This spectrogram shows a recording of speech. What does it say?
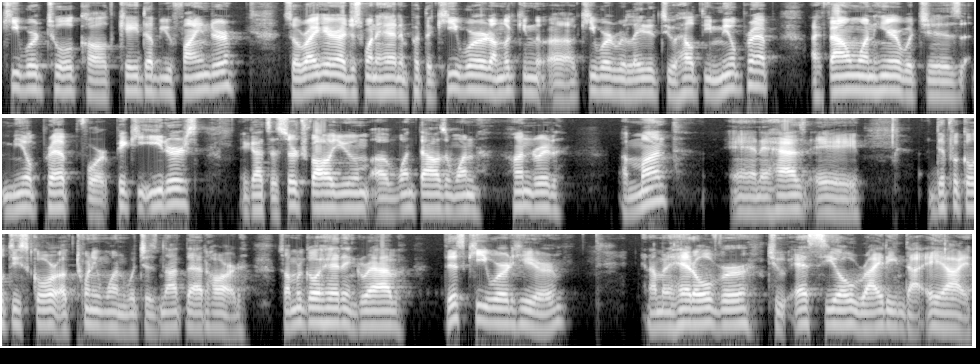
keyword tool called KW Finder. So right here, I just went ahead and put the keyword. I'm looking uh, keyword related to healthy meal prep. I found one here, which is meal prep for picky eaters. It got a search volume of 1,100 a month, and it has a difficulty score of 21, which is not that hard. So I'm gonna go ahead and grab this keyword here and I'm going to head over to SEOwriting.ai.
